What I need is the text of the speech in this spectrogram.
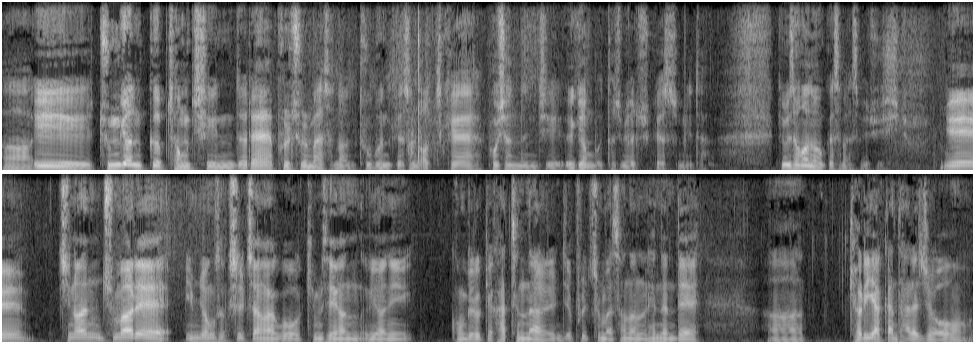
어, 이 중견급 정치인들의 불출마 선언 두 분께서는 어떻게 보셨는지 의견부터 좀 여쭙겠습니다. 김성환 의원께서 말씀해 주시죠. 예, 지난 주말에 임종석 실장하고 김세현 의원이 공교롭게 같은 날 이제 불출마 선언을 했는데 어, 결이 약간 다르죠.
